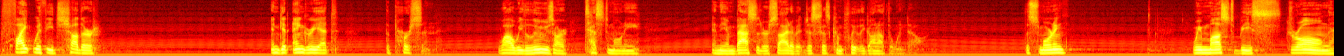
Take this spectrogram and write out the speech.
fight with each other and get angry at the person while we lose our testimony and the ambassador side of it just has completely gone out the window. This morning, we must be strong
